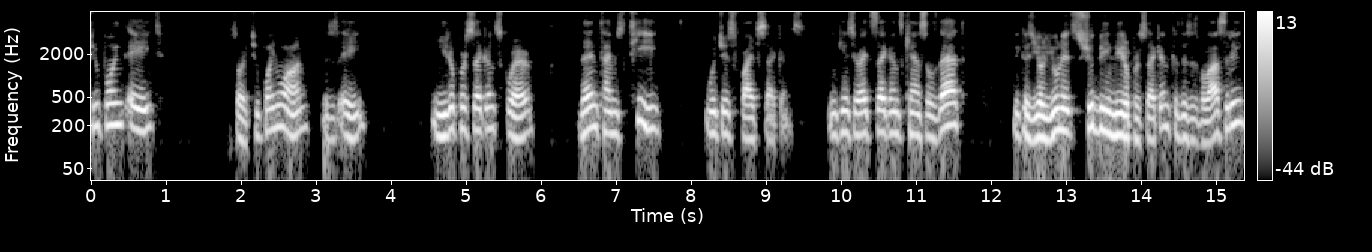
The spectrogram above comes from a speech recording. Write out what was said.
2.8, sorry, 2.1, this is a meter per second square, then times t, which is five seconds. You can see, right, seconds cancels that because your units should be in meter per second because this is velocity.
